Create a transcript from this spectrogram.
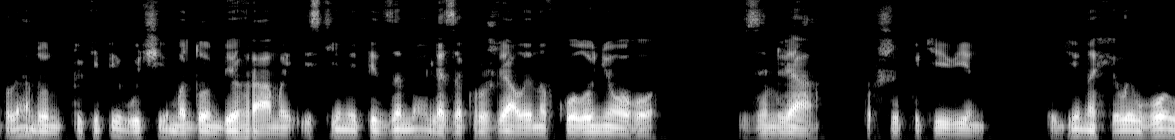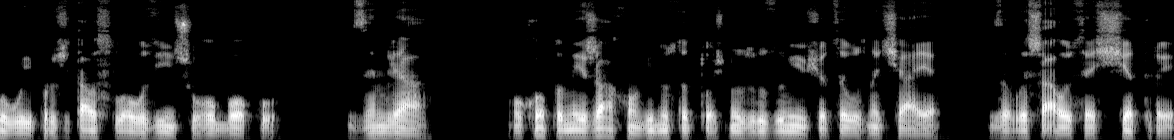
Лендон прикипів очима до амбіграми, і стіни підземелля закружляли навколо нього. Земля, прошепотів він. Тоді нахилив голову і прочитав слово з іншого боку. Земля. Охоплений жахом, він остаточно зрозумів, що це означає. Залишалося ще три.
